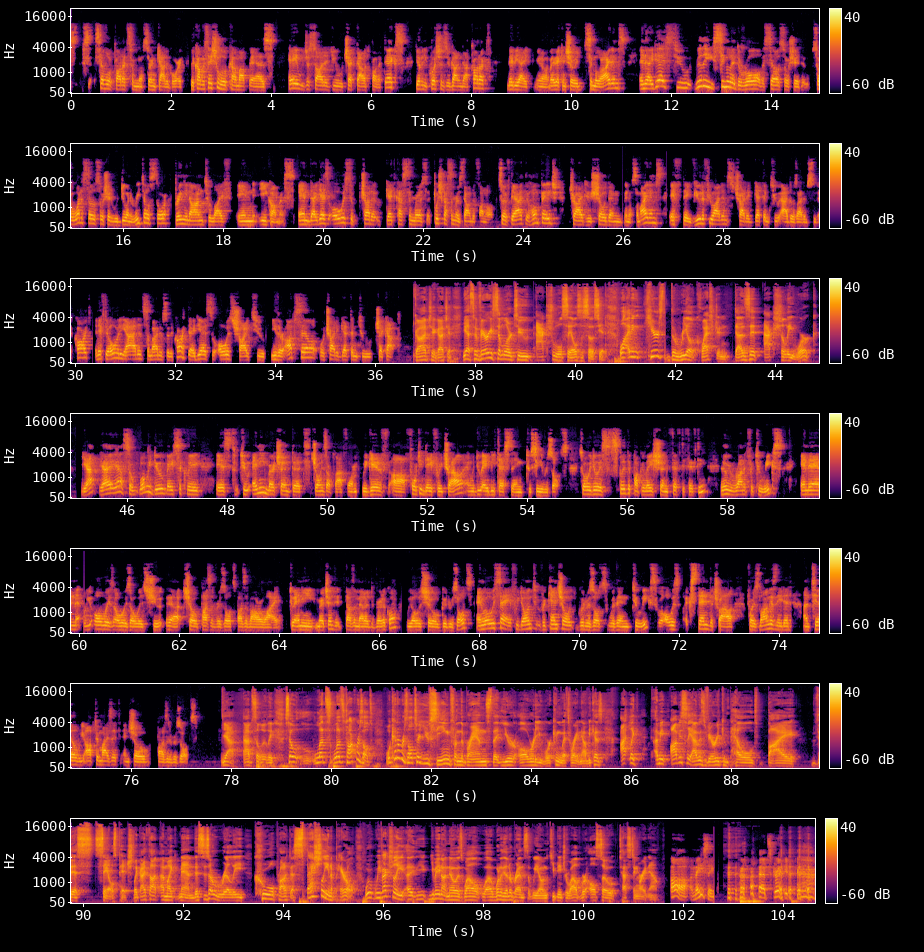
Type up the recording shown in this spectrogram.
several products from a certain category. The conversation will come up as, hey, we just saw that you checked out product X. Do you have any questions regarding that product? Maybe I, you know, maybe I can show you similar items. And the idea is to really simulate the role of a sales associate. So what a sales associate would do in a retail store, bring it on to life in e-commerce. And the idea is always to try to get customers, push customers down the funnel. So if they're at the homepage, try to show them, you know, some items. If they viewed a few items, try to get them to add those items to the cart. And if they already added some items to the cart, the idea is to always try to either upsell or try to get them to check out. Gotcha, gotcha. Yeah, so very similar to actual sales associate. Well, I mean, here's the real question Does it actually work? Yeah, yeah, yeah. So, what we do basically is to, to any merchant that joins our platform, we give a 14 day free trial and we do A B testing to see results. So, what we do is split the population 50 50, and then we run it for two weeks. And then we always, always, always shoot, uh, show positive results, positive ROI to any merchant. It doesn't matter the vertical. We always show good results. And we always say if we don't, if we can't show good results within two weeks, we'll always extend the trial for as long as needed until we optimize it and show positive results. Yeah, absolutely. So let's let's talk results. What kind of results are you seeing from the brands that you're already working with right now? Because I like I mean, obviously I was very compelled by this sales pitch. Like I thought, I'm like, man, this is a really cool product, especially in apparel. we have actually, uh, you, you, may not know as well, uh, one of the other brands that we own, Keep Nature Wild, we're also testing right now. Oh, amazing. That's great.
